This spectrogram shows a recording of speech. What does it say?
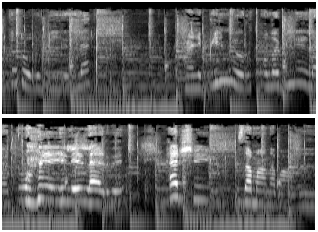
burada da olabilirler. Hani bilmiyorum olabilirler de olmayabilirler de. Her şey zamana bağlı.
